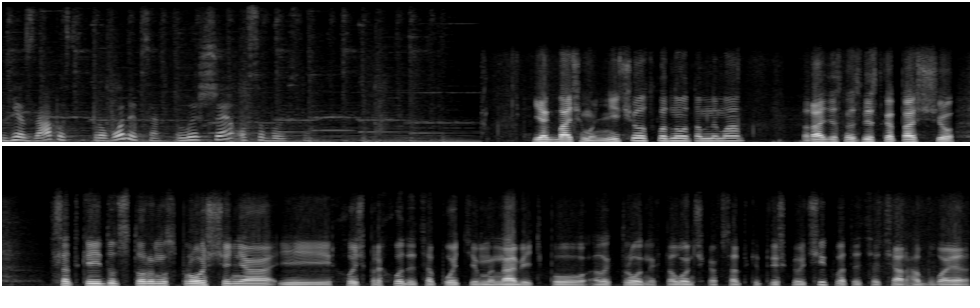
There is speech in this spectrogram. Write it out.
є запис проводиться лише особисто. Як бачимо, нічого складного там нема. Радісна звістка та, що все-таки йдуть в сторону спрощення і хоч приходиться потім навіть по електронних талончиках все-таки трішки очікувати, ця черга буває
